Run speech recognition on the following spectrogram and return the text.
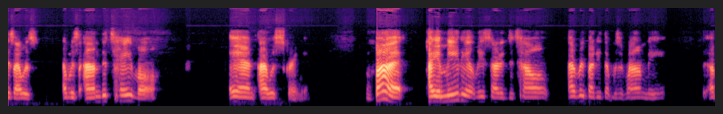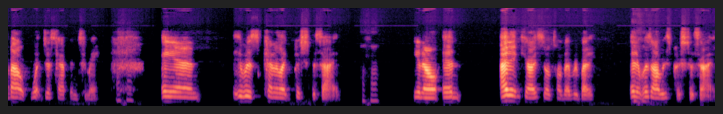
is I was I was on the table, and I was screaming. But I immediately started to tell everybody that was around me about what just happened to me. Mhm. and it was kind of like pushed aside, Mhm. you know. And I didn't care. I still told everybody, and it Mhm. was always pushed aside.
